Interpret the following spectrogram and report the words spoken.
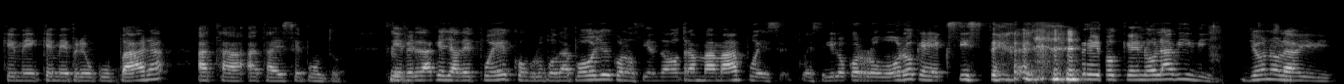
que, me, que me preocupara hasta, hasta ese punto. Y es verdad que ya después, con grupos de apoyo y conociendo a otras mamás, pues, pues sí lo corroboro que existe, pero que no la viví. Yo no la viví.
